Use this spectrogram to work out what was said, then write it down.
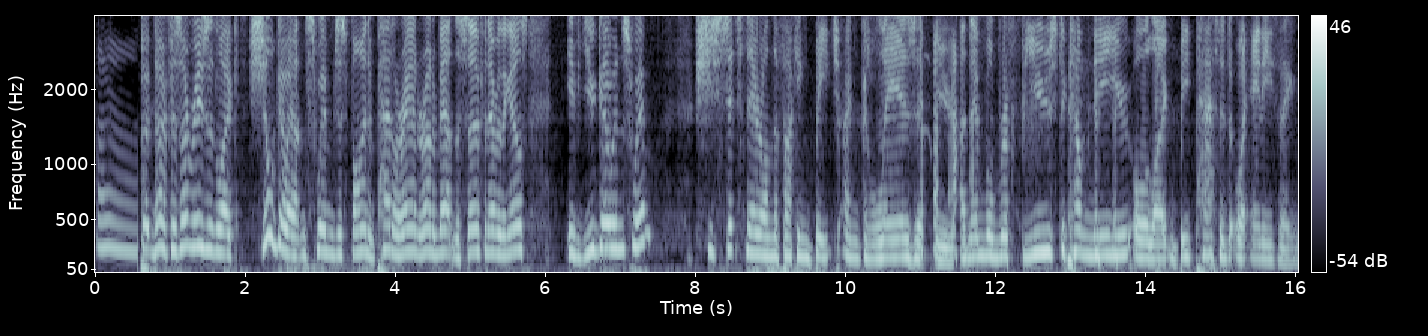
but no, for some reason, like, she'll go out and swim just fine and paddle around and run about in the surf and everything else. If you go and swim, she sits there on the fucking beach and glares at you and then will refuse to come near you or, like, be patted or anything.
